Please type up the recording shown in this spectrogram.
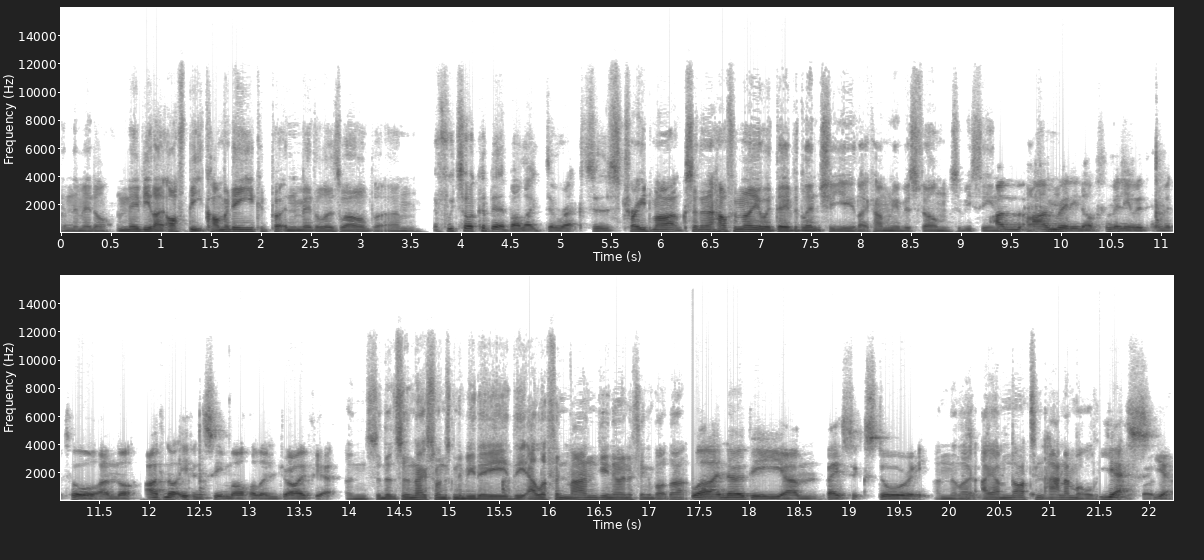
in the middle. Maybe like offbeat comedy you could put in the middle as well. But um, if we talk a bit about like directors' trademarks, I don't know how familiar with David Lynch are you? Like, how many of his films have you seen? I'm I'm really not familiar with him at all. I'm not. I've not even seen Mulholland Drive yet. And so, the, so the next one's going to be the the Elephant Man. Do you know anything about that? Well, I know the um, basic story. And they're like, I am not an animal. Yes, yeah.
